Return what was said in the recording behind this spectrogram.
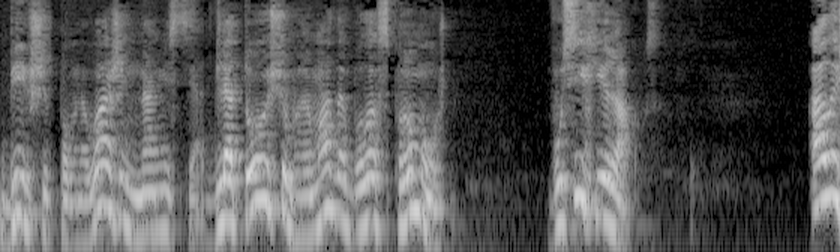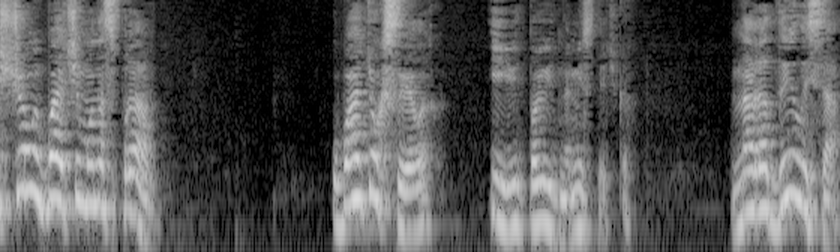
більше повноважень на місця для того, щоб громада була спроможна в усіх її ракурсах. Але що ми бачимо насправді? У багатьох селах і, відповідно, містечках народилися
